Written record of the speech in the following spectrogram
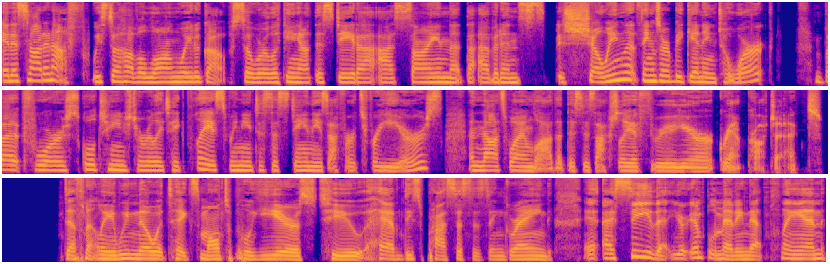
And it's not enough. We still have a long way to go. So we're looking at this data as sign that the evidence is showing that things are beginning to work. But for school change to really take place, we need to sustain these efforts for years. And that's why I'm glad that this is actually a three year grant project. Definitely. We know it takes multiple years to have these processes ingrained. And I see that you're implementing that plan,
